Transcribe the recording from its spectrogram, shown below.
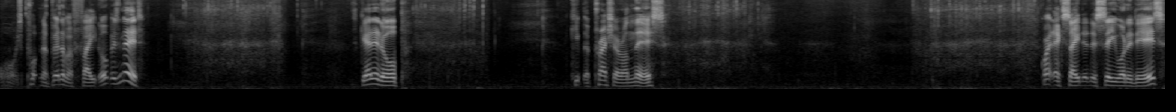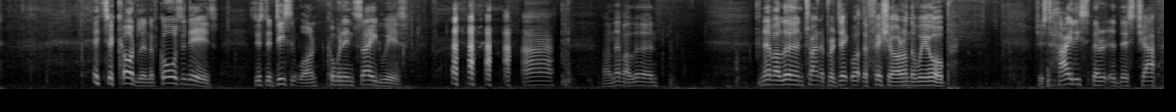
Oh, it's putting a bit of a fight up, isn't it? Let's get it up. Keep the pressure on this. Quite excited to see what it is. It's a codlin, of course it is. It's just a decent one coming in sideways. I'll never learn. Never learn trying to predict what the fish are on the way up. Just highly spirited this chap.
